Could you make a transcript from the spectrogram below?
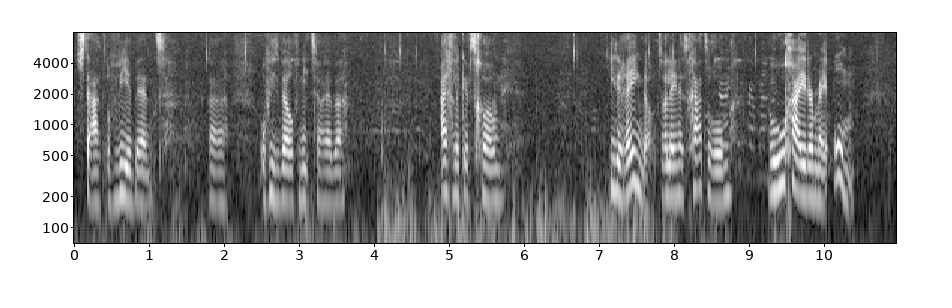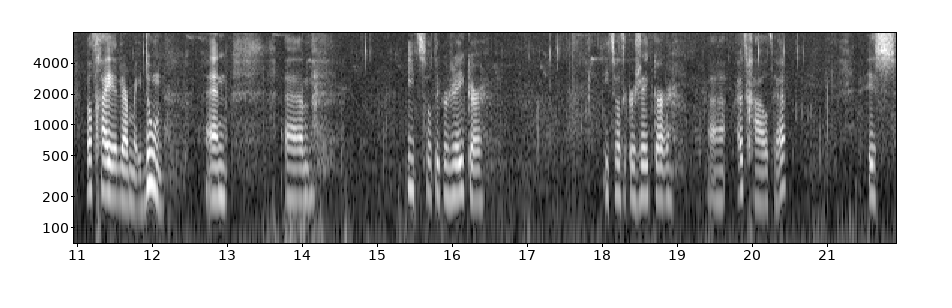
staat of wie je bent. Uh, of je het wel of niet zou hebben. Eigenlijk heeft gewoon iedereen dat. Alleen het gaat erom, hoe ga je ermee om? Wat ga je daarmee doen? En um, iets wat ik er zeker, iets wat ik er zeker uh, uitgehaald heb, is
